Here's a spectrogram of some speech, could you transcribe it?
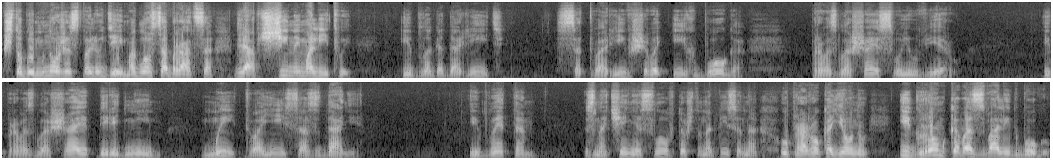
чтобы множество людей могло собраться для общинной молитвы и благодарить сотворившего их Бога, провозглашая свою веру и провозглашая перед Ним «Мы Твои создания». И в этом значение слов, то, что написано у пророка Йону, и громко возвали к Богу.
